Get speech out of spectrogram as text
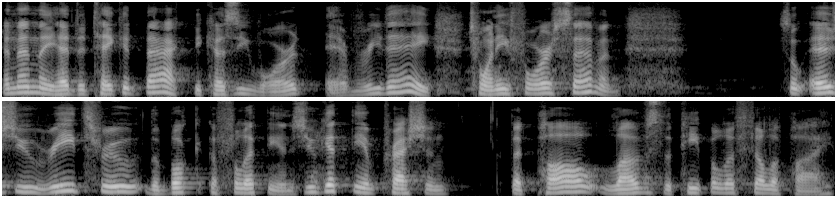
and then they had to take it back because he wore it every day, 24 7. So, as you read through the book of Philippians, you get the impression that Paul loves the people of Philippi,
